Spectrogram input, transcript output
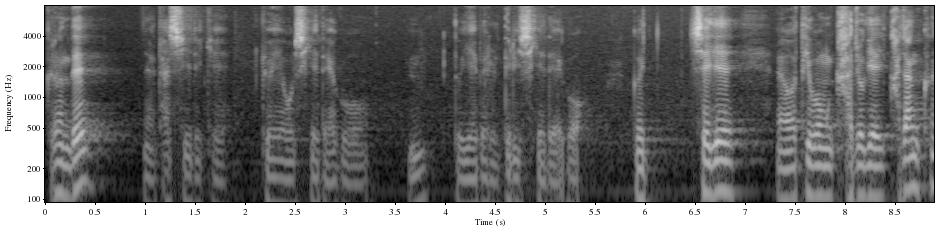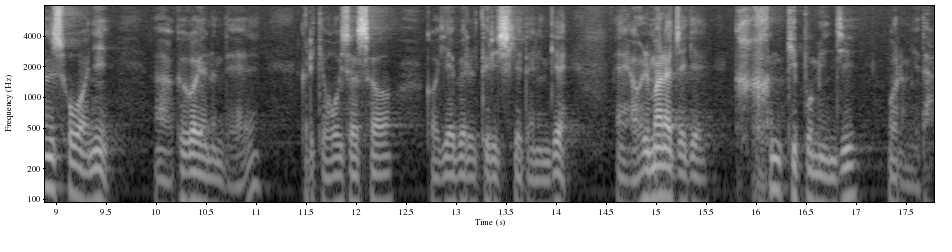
그런데 네, 다시 이렇게 교회에 오시게 되고 음, 또 예배를 드리시게 되고 그 제게 어떻게 보면 가족의 가장 큰 소원이 아, 그거였는데 그렇게 오셔서 그 예배를 드리시게 되는 게 예, 얼마나 제게 큰 기쁨인지 모릅니다.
